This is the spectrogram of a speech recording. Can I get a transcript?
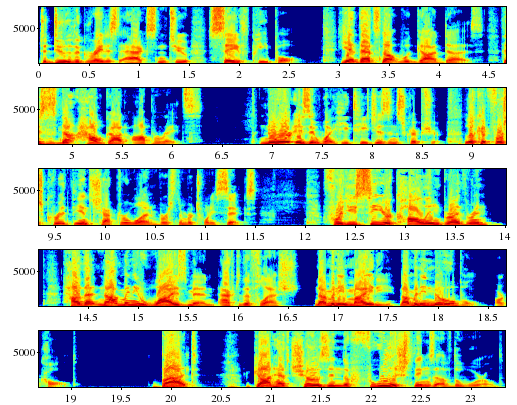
to do the greatest acts and to save people. Yet that's not what God does. This is not how God operates. Nor is it what he teaches in scripture. Look at 1 Corinthians chapter 1, verse number 26. For you see your calling, brethren, how that not many wise men after the flesh, not many mighty, not many noble are called. But God hath chosen the foolish things of the world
